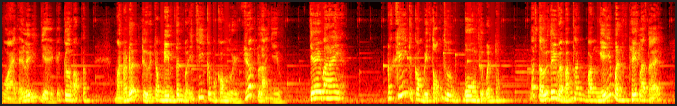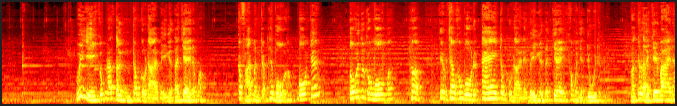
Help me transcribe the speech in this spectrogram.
ngoài thể lý về cái cơ bắp đâu, mà nó đến từ bên trong niềm tin và ý chí của một con người rất là nhiều. Chê bai nó khiến cho con bị tổn thương buồn từ bên trong nó tự ti về bản thân và nghĩ mình thiệt là tệ. Quý vị cũng đã từng trong cuộc đời bị người ta chê đúng không? Có phải mình cảm thấy buồn không? Buồn chứ. Tôi tôi còn buồn mà. Chứ sao không buồn được? Ai trong cuộc đời này bị người ta chê không bao giờ vui được và cái lời chê bai đó,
